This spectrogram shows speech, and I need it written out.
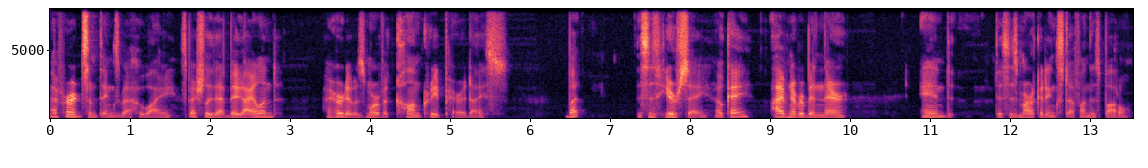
I've heard some things about Hawaii, especially that big island. I heard it was more of a concrete paradise. But this is hearsay, okay? I've never been there, and this is marketing stuff on this bottle.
